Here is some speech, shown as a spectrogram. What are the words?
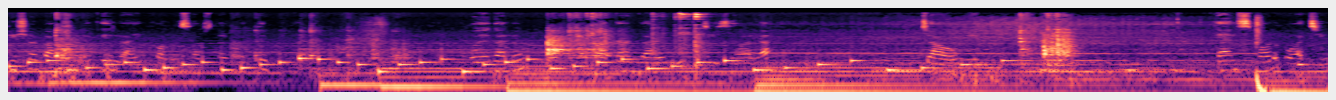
তৃষা বাক্সটিকে লাইক কমেন্ট সাবস্ক্রাইব করতে হয়ে গেল বাটার গার্লিক চিজওয়ালা chow mein. Thanks for watching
